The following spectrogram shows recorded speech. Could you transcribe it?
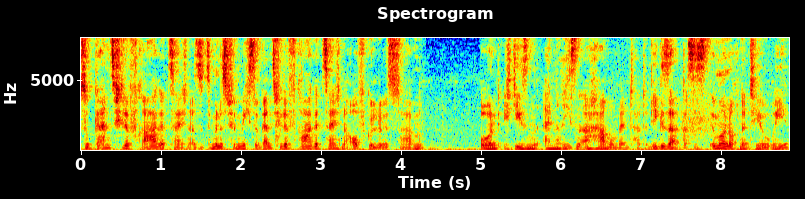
so ganz viele Fragezeichen, also zumindest für mich so ganz viele Fragezeichen aufgelöst haben und ich diesen einen riesen Aha-Moment hatte. Wie gesagt, das ist immer noch eine Theorie,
